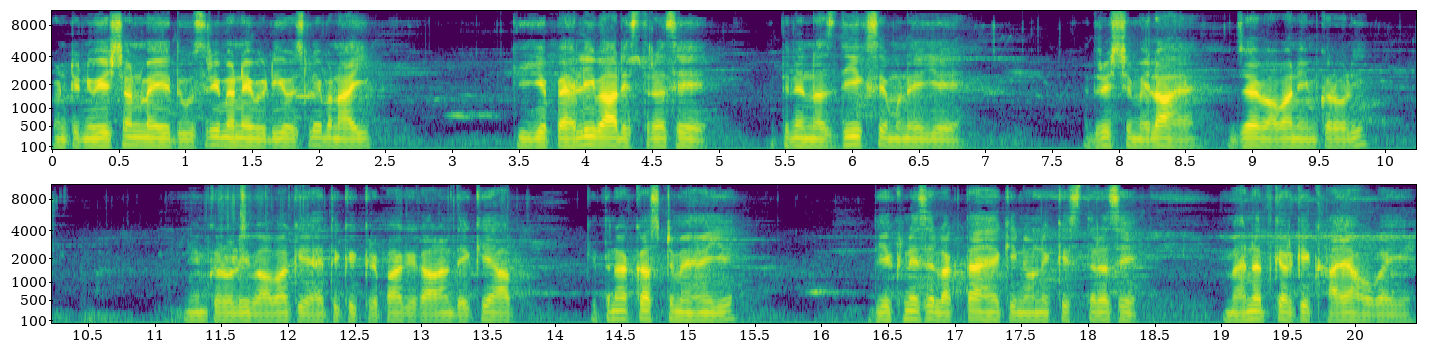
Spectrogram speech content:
कंटिन्यूएशन में ये दूसरी मैंने वीडियो इसलिए बनाई कि ये पहली बार इस तरह से इतने नज़दीक से मुझे ये दृश्य मिला है। जय बाबा नीम करोली। नीम करोली बाबा की अहत की कृपा के कारण देखिए आप कितना कष्ट में है ये। देखने से लगता है कि इन्होंने किस तरह से मेहनत करके खाया होगा ये।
